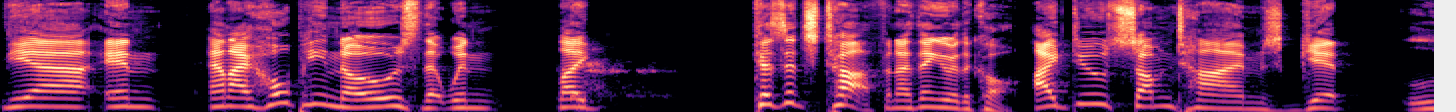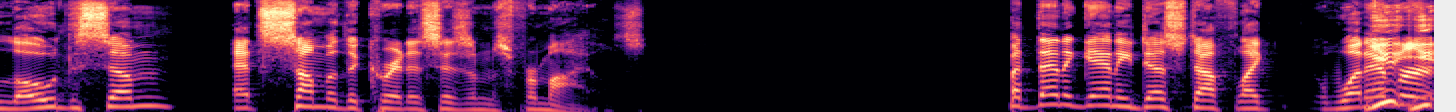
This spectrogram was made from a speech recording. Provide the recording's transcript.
Yeah, and and I hope he knows that when like cuz it's tough and I think you're the call. I do sometimes get loathsome at some of the criticisms for Myles, But then again, he does stuff like whatever. You,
